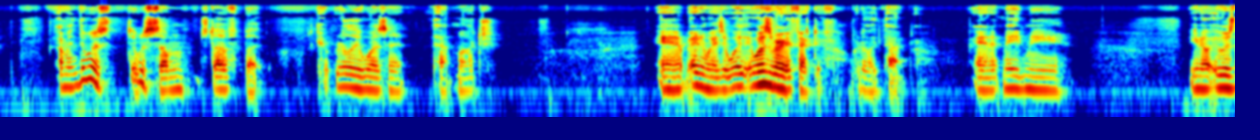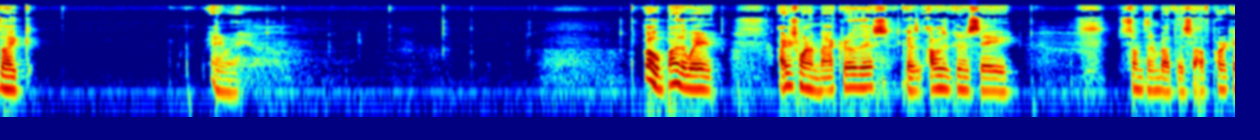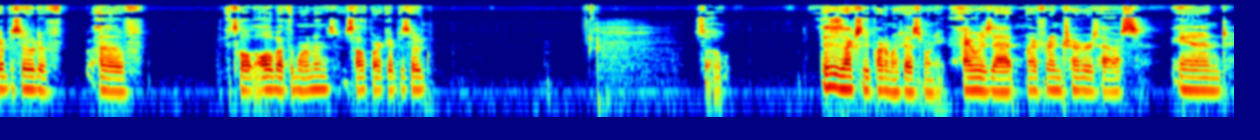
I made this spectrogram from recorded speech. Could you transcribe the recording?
I mean, there was there was some stuff, but it really wasn't that much. And anyways, it was it wasn't very effective, put it like that. And it made me, you know, it was like, anyway. Oh, by the way, I just want to macro this because I was going to say something about the South Park episode of of it's called All About the Mormons, South Park episode. So, this is actually part of my testimony. I was at my friend Trevor's house and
